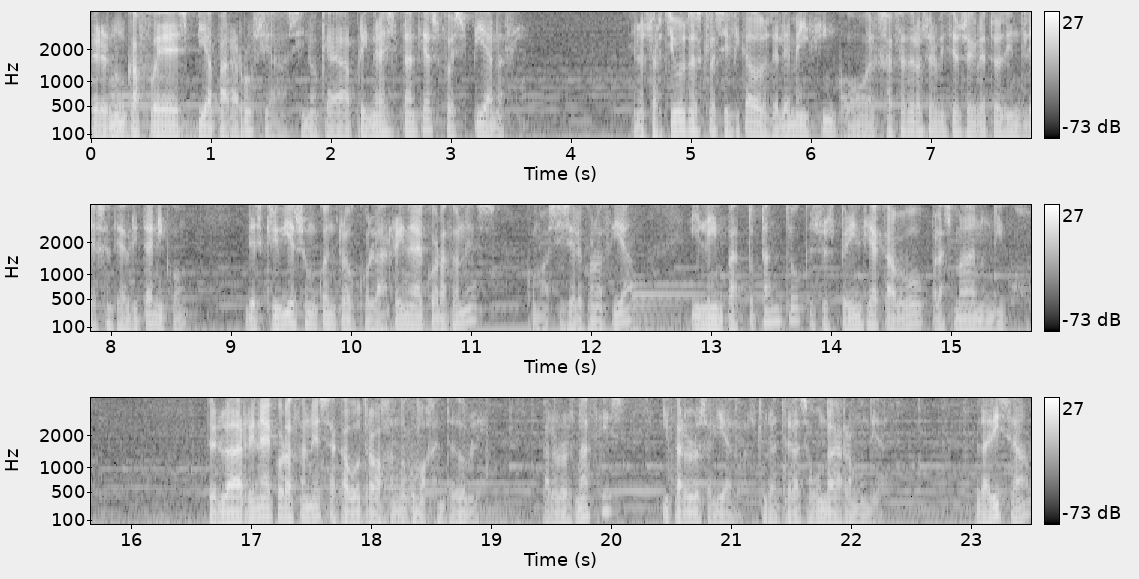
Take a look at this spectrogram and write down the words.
pero nunca fue espía para Rusia, sino que a primeras instancias fue espía nazi. En los archivos desclasificados del MI5, el jefe de los servicios secretos de inteligencia británico describía su encuentro con la Reina de Corazones, como así se le conocía, y le impactó tanto que su experiencia acabó plasmada en un dibujo. Pero la Reina de Corazones acabó trabajando como agente doble, para los nazis y para los aliados, durante la Segunda Guerra Mundial. Larisa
